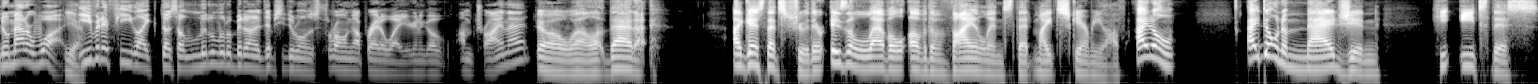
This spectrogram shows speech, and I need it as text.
No matter what. Yeah. Even if he like does a little little bit on a dipsy doodle and is throwing up right away, you're gonna go, I'm trying that? Oh, well, that I, I guess that's true. There is a level of the violence that might scare me off. I don't I don't imagine he eats this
